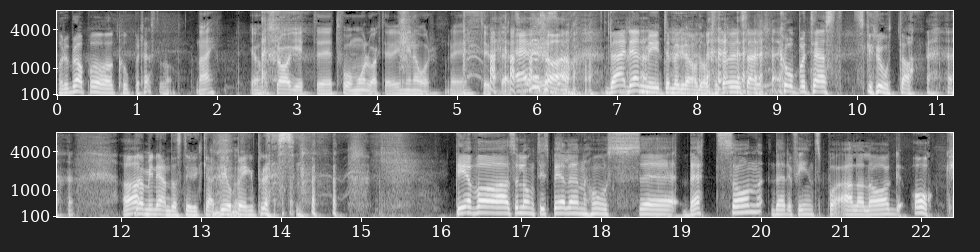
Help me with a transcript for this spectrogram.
Var du bra på Cooper-test och sånt? Nej, jag har slagit eh, två målvakter i mina år. Det är typ det. Är det så? Där är den myten begravd också. Då är det såhär, Cooper-test, skrota. Det var min enda styrka. Det är att bänkpress. Det var alltså långtidsspelen hos eh, Betsson, där det finns på alla lag. Och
